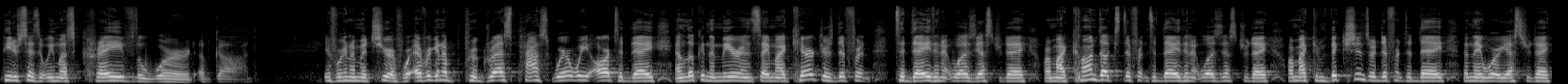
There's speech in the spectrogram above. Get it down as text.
Peter says that we must crave the word of God if we're going to mature, if we're ever going to progress past where we are today and look in the mirror and say, my character is different today than it was yesterday, or my conduct's different today than it was yesterday, or my convictions are different today than they were yesterday,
